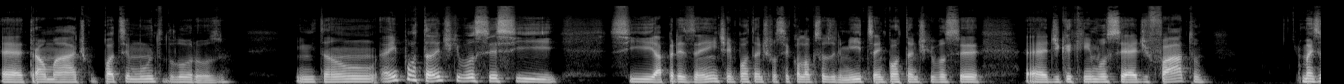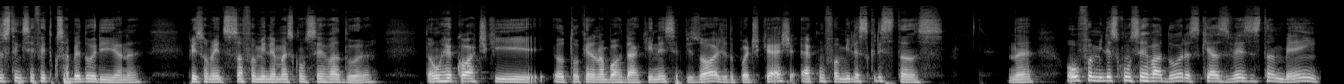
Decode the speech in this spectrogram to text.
é, traumático, pode ser muito doloroso. Então, é importante que você se se apresente, é importante que você coloque seus limites, é importante que você é, diga quem você é de fato, mas isso tem que ser feito com sabedoria, né? Principalmente se sua família é mais conservadora. Então, o recorte que eu estou querendo abordar aqui nesse episódio do podcast é com famílias cristãs, né? Ou famílias conservadoras que às vezes também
